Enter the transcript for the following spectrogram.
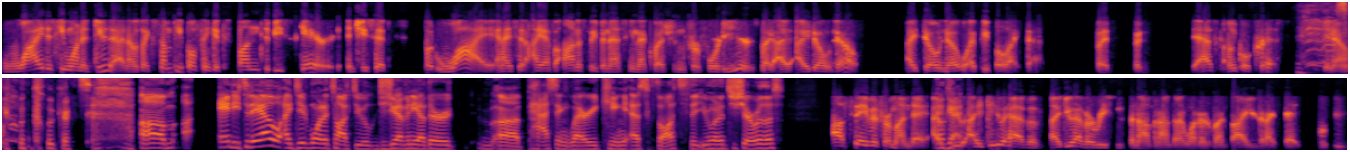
"Why does he want to do that?" And I was like, "Some people think it's fun to be scared," and she said, "But why?" And I said, "I have honestly been asking that question for forty years. Like I, I don't know. I don't know why people like that. But but ask Uncle Chris. You know." Uncle Chris. Um, Andy, today I, I did want to talk to you. Did you have any other uh, passing Larry King esque thoughts that you wanted to share with us? I'll save it for Monday. I Okay. do. I do have a. I do have a recent phenomenon that I wanted to run by you that I bet will be.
